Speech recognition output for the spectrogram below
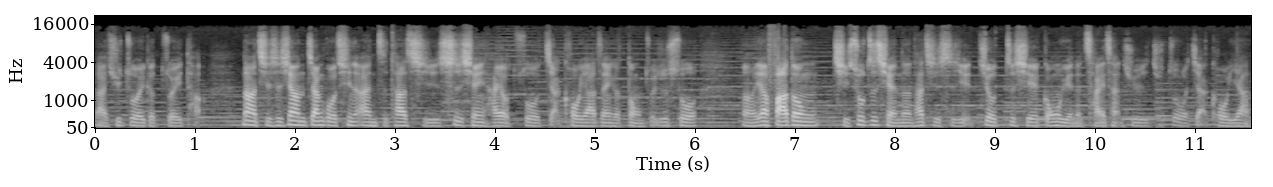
来去做一个追讨。那其实像江国庆的案子，他其实事先还有做假扣押这样一个动作，就是说，呃，要发动起诉之前呢，他其实也就这些公务员的财产去去做了假扣押。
